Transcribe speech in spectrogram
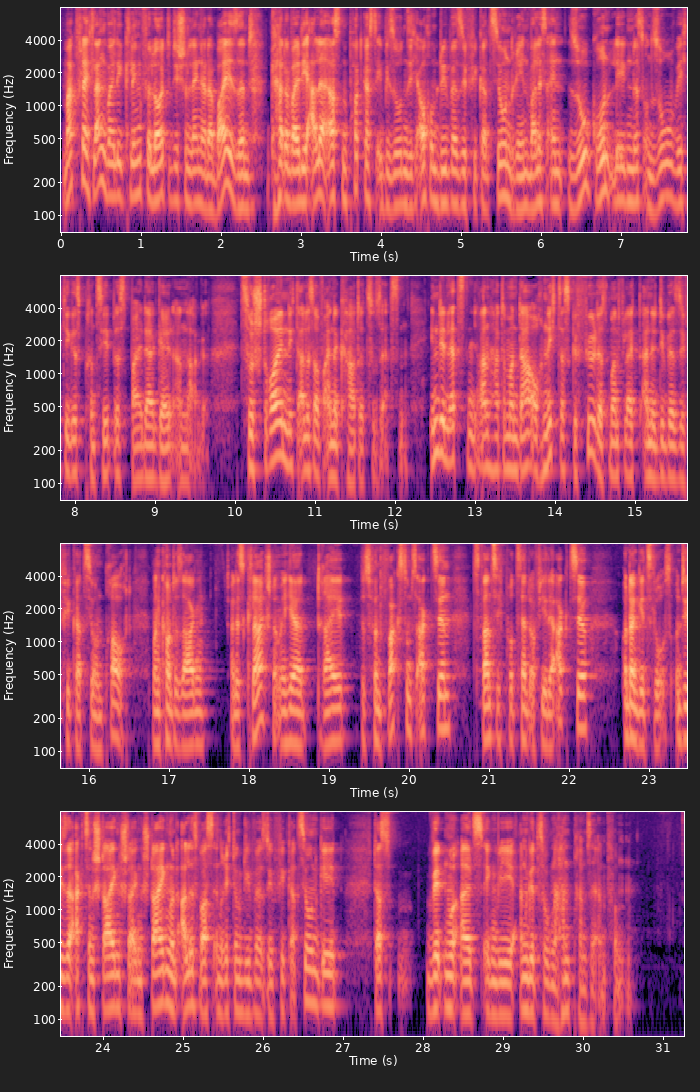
Mag vielleicht langweilig klingen für Leute, die schon länger dabei sind, gerade weil die allerersten Podcast-Episoden sich auch um Diversifikation drehen, weil es ein so grundlegendes und so wichtiges Prinzip ist bei der Geldanlage. Zu streuen, nicht alles auf eine Karte zu setzen. In den letzten Jahren hatte man da auch nicht das Gefühl, dass man vielleicht eine Diversifikation braucht. Man konnte sagen, alles klar, schnapp mir hier drei bis fünf Wachstumsaktien, 20% auf jede Aktie und dann geht's los. Und diese Aktien steigen, steigen, steigen und alles, was in Richtung Diversifikation geht, das wird nur als irgendwie angezogene Handbremse empfunden.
